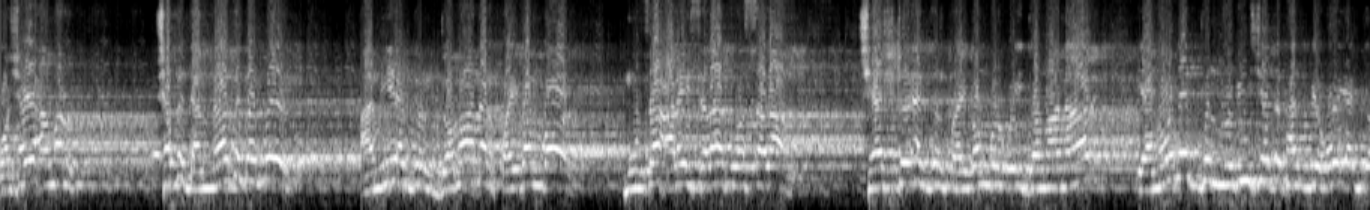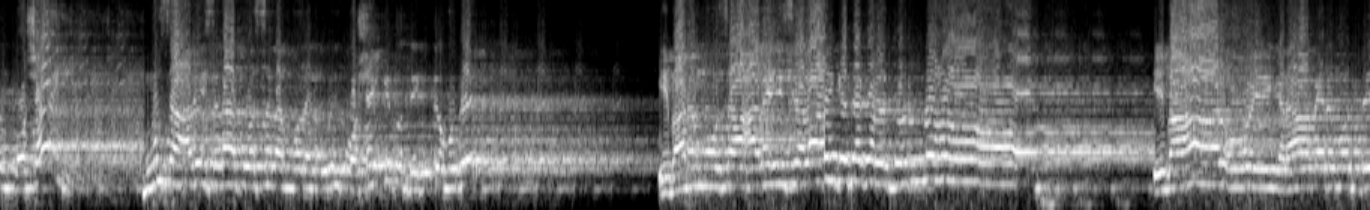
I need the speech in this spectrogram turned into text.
কসাই আমার সাথে জান্নাতে থাকবে। আমি একজন জমানার পয়গম্বর। মুসা আলাই সালাম শ্রেষ্ঠ একজন পয়গম্বর। ওই জমানার এমন একজন নবীর সাথে থাকবে, ওই একজন কসাই। মুসা আলাই সালাম বলেন, ওই কসাইকে তো দেখতে হবে। এবার মুসা আলাই সালামকে দেখার জন্য। এবার ওই গ্রামের মধ্যে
